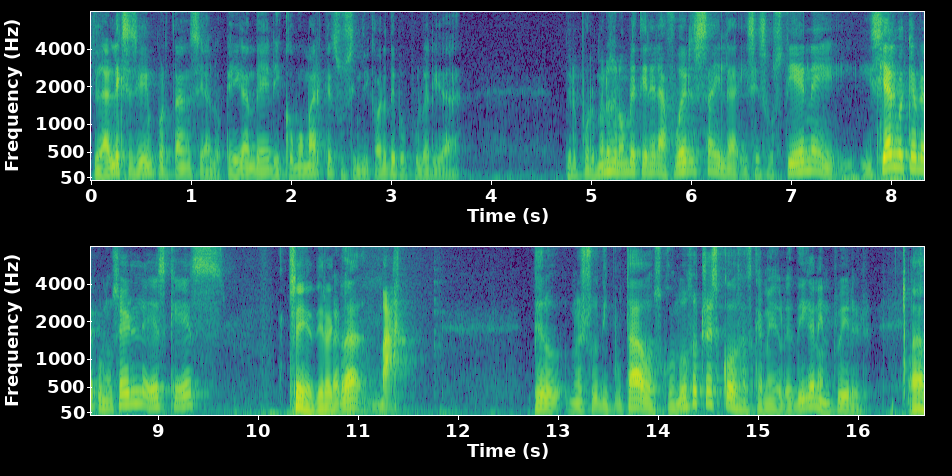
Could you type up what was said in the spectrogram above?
de darle excesiva importancia a lo que digan de él y cómo marque sus indicadores de popularidad, pero por lo menos el hombre tiene la fuerza y, la, y se sostiene. Y, si algo hay que reconocerle es que es. Sí, directo. ¿Verdad? Va. Pero nuestros diputados, con dos o tres cosas que a medio les digan en Twitter, Ah,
